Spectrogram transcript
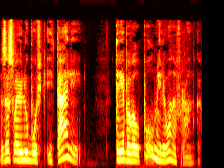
за свою любовь к Италии требовал полмиллиона франков.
